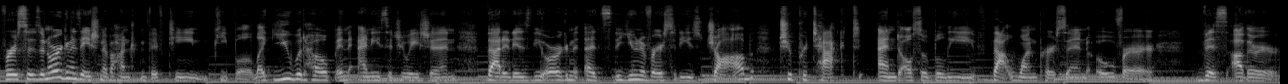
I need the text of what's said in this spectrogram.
versus an organization of 115 people. Like you would hope in any situation that it is the organ, it's the university's job to protect and also believe that one person over this other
